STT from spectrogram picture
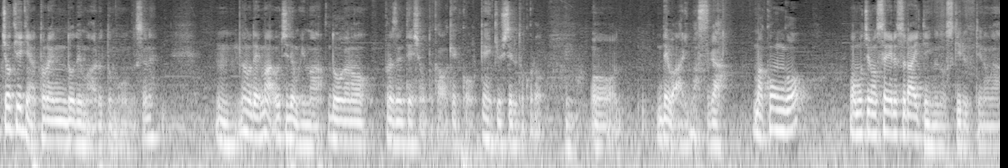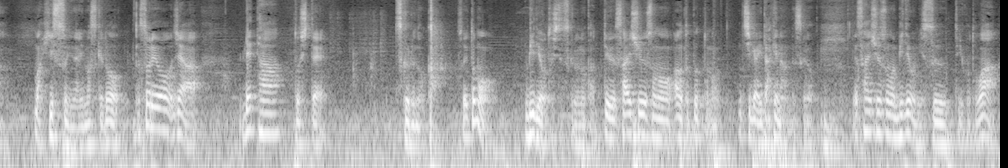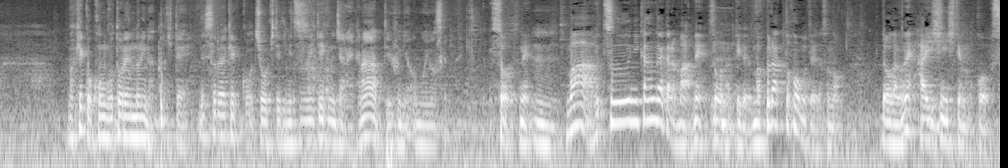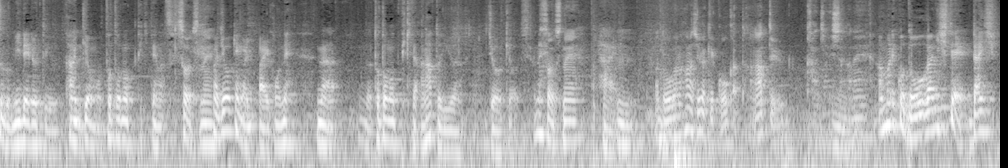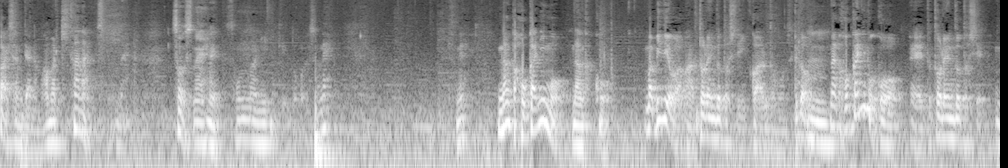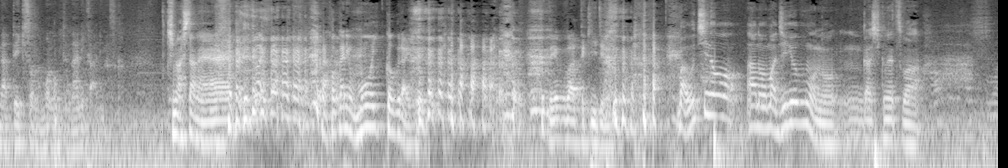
長期的なトレンドでもあると思うんですよね、うん、なのでまあうちでも今動画のプレゼンテーションとかは結構研究しているところ、おではありますが、まあ、今後、まあ、もちろんセールスライティングのスキルっていうのが、まあ、必須になりますけどそれをじゃあレターとして作るのかそれともビデオとして作るのかっていう最終そのアウトプットの違いだけなんですけど、で最終そのビデオにするっていうことは、まあ、結構今後トレンドになってきてでそれは結構長期的に続いていくんじゃないかなっていうふうには思いますけどね。そうですね、ん。まあ普通に考えたらまあねそうなっていくけど、まあ、プラットフォームというかその動画のね配信してもこうすぐ見れるという環境も整ってきてますし、そうですね。まあ、条件がいっぱいこうねな整ってきたかなというような状況ですよね。そうですね、はい。うん。まあ、動画の話が結構多かったかなという感じでしたかね、あんまりこう動画にして大失敗したみたいなのもあんまり聞かないですもんね。そうですね。ねそんなにですよね。ですね。なんか他にもなんかこうまあ、ビデオはまあトレンドとして1個あると思うんですけど、ん。なんか他にもこう、えー、とトレンドとしてなっていきそうなものって何かありますか？来ましたね。他にももう1個ぐらい。ちょっと欲張って聞いてる まあうちのあの、まあ、事業部門のうん合宿のやつは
